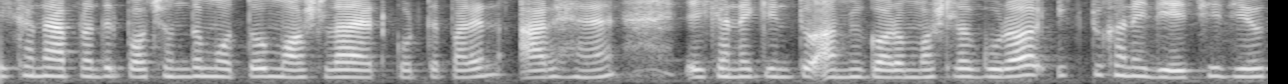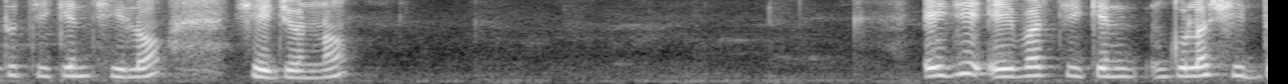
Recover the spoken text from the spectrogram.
এখানে আপনাদের পছন্দ মতো মশলা অ্যাড করতে পারেন। আর হ্যাঁ এখানে কিন্তু আমি গরম মশলা গুঁড়াও একটুখানি দিয়েছি, যেহেতু চিকেন ছিল, সেই জন্য। এই যে এবার চিকেনগুলো সিদ্ধ,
